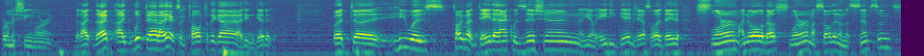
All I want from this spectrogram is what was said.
for machine learning that I, that I, I looked at. I actually talked to the guy. I didn't get it. But uh, he was talking about data acquisition, you know, 80 gigs, yes, a lot of data. Slurm, I know all about Slurm. I saw that on The Simpsons.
